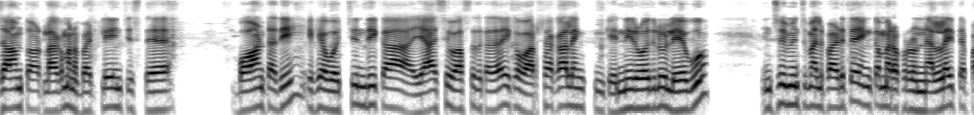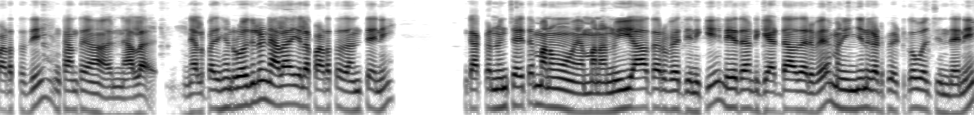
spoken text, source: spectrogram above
జామ తోటలాగా మన బట్టలు వేయించిస్తే బాగుంటుంది. ఇక వచ్చింది ఇక యాసి వస్తుంది కదా! ఇక వర్షాకాలం ఇంక- ఇంకెన్ని రోజులు లేవు. ఇంచుమించు మళ్ళీ పడితే ఇంకా మరి ఒక రెండు నెలలు అయితే పడుతుంది. ఇంకా అంత నెల నెల పదిహేను రోజులు నెల ఇలా పడుతుంది అంతేని. ఇంకా అక్కడ నుంచి అయితే మనం మన నుయ్యి ఆధారవే దీనికి లేదంటే గెడ్డ ఆధారవే మన ఇంజిన్ గడ పెట్టుకోవాల్సిందని.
